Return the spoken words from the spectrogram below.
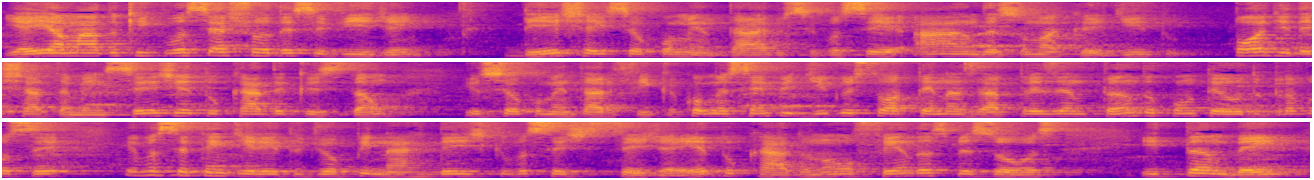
E aí, amado, o que você achou desse vídeo, hein? Deixa aí seu comentário. Se você, ah, Anderson, não acredito, pode deixar também. Seja educado e cristão e o seu comentário fica. Como eu sempre digo, eu estou apenas apresentando o conteúdo para você e você tem direito de opinar desde que você seja educado, não ofenda as pessoas e também,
